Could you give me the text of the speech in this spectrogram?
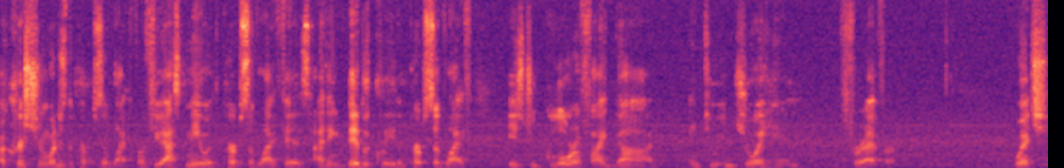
a Christian what is the purpose of life, or if you ask me what the purpose of life is, I think biblically the purpose of life is to glorify God and to enjoy Him forever. Which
